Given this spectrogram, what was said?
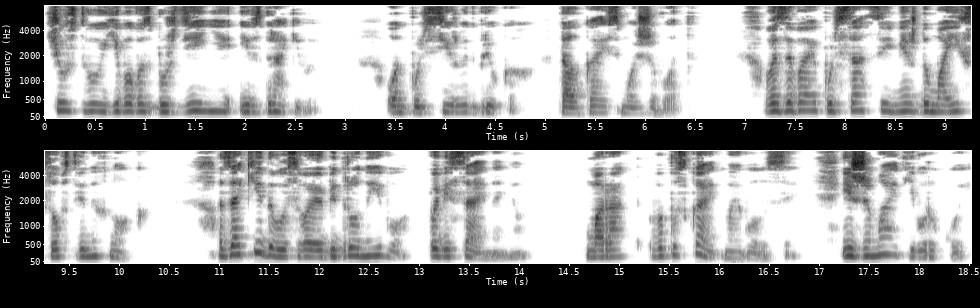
Чувствую его возбуждение и вздрагиваю. Он пульсирует в брюках, толкаясь в мой живот, вызывая пульсации между моих собственных ног. Закидываю свое бедро на его, повисая на нем. Марат выпускает мои волосы и сжимает его рукой,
